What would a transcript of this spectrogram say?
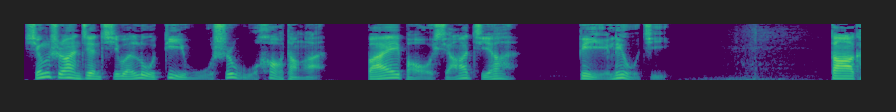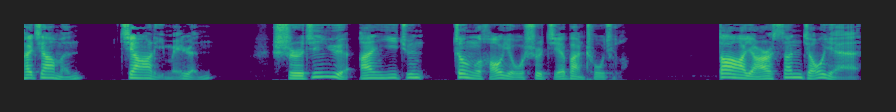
刑事案件奇闻录》第五十五号档案——白宝霞劫案，第六集。打开家门，家里没人。史金月、安一军正好有事结伴出去了。大眼儿、三角眼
